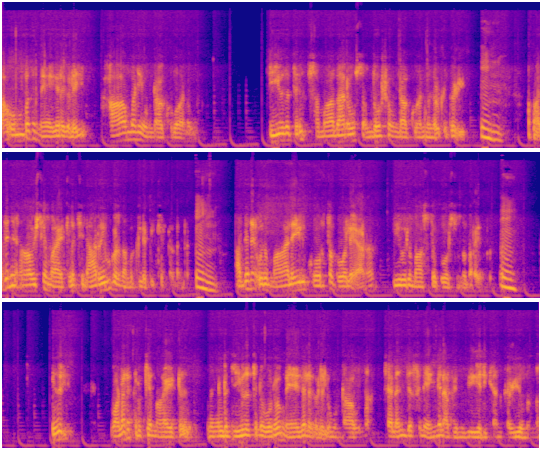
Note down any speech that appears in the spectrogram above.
ആ ഒമ്പത് മേഖലകളിൽ ഹാർമണി ഉണ്ടാക്കുവാനും ജീവിതത്തിൽ സമാധാനവും സന്തോഷവും ഉണ്ടാക്കുവാനും നിങ്ങൾക്ക് കഴിയും. അപ്പൊ അതിന് ആവശ്യമായിട്ടുള്ള ചില അറിവുകൾ നമുക്ക് ലഭിക്കേണ്ടതുണ്ട്. അതിനെ ഒരു മാലയിൽ കോർത്ത പോലെയാണ് ഈ ഒരു മാസത്തെ കോഴ്സ് എന്ന് പറയുന്നത്. ഇതിൽ വളരെ കൃത്യമായിട്ട് നിങ്ങളുടെ ജീവിതത്തിന്റെ ഓരോ മേഖലകളിലും ഉണ്ടാവുന്ന ചലഞ്ചസിനെ എങ്ങനെ അഭിമുഖീകരിക്കാൻ കഴിയുമെന്ന്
